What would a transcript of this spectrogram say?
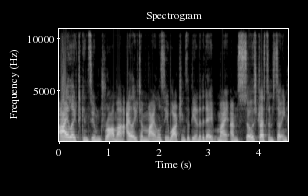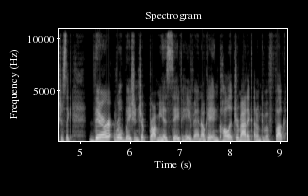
I like to consume drama. I like to mindlessly watch things. At the end of the day, my I'm so stressed. I'm so anxious. Like their relationship brought me a safe haven. Okay, and call it dramatic. I don't give a fuck.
